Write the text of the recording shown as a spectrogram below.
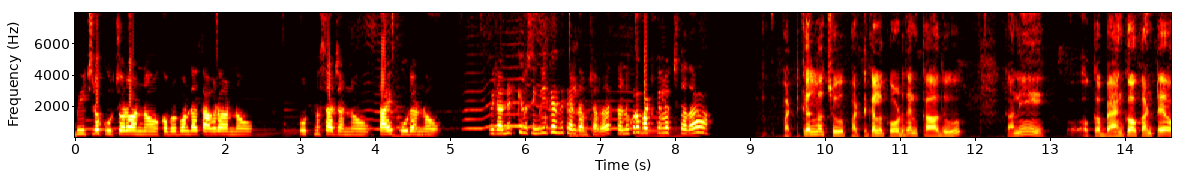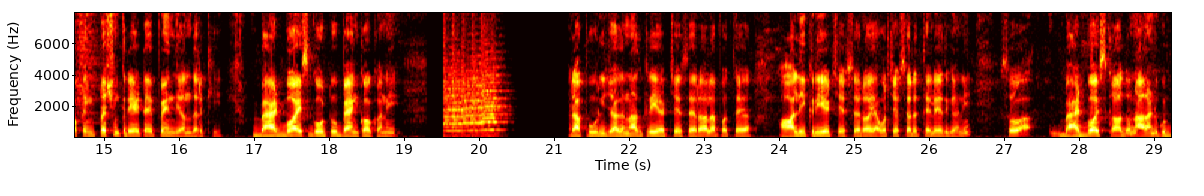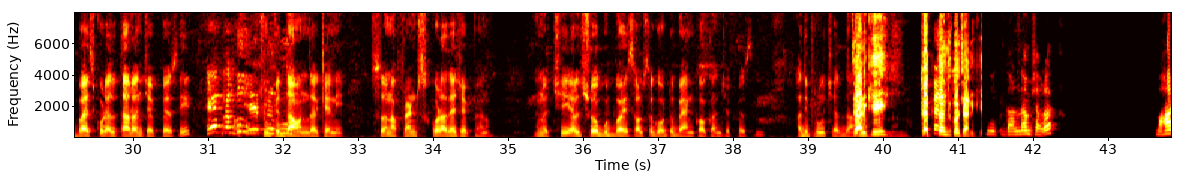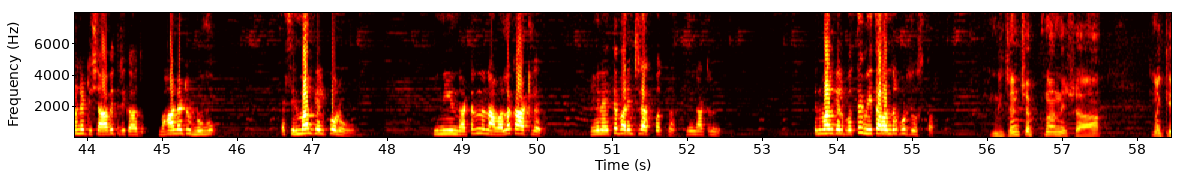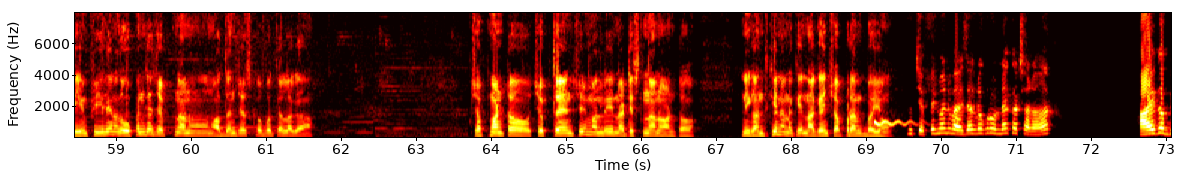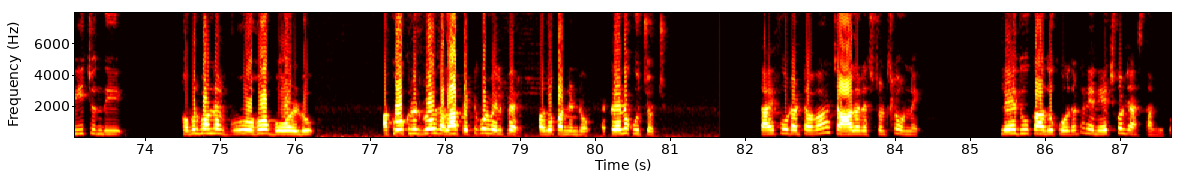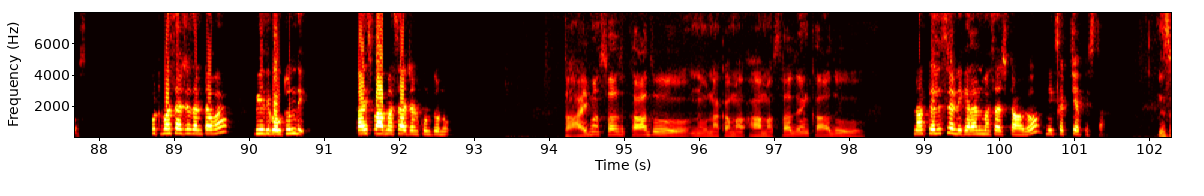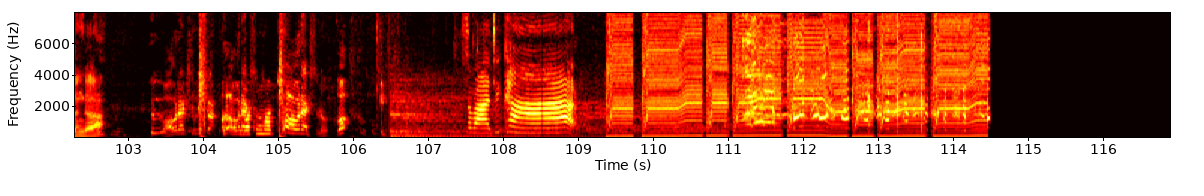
బీచ్లో కూర్చోవడం అన్నావు కొబ్బరి బొండాలు తాగడం అన్నావు ఫుట్ మసాజ్ అన్నావు థాయ్ ఫుడ్ అన్నావు. వీటన్నిటికీ సింగిల్కి ఎందుకు వెళ్దాం శరత్ నన్ను కూడా పట్టుకెళ్ళొచ్చు కదా? పట్టుకెళ్ళొచ్చు. పట్టుకెళ్ళకూడదని కాదు. కానీ ఒక బ్యాంకాక్ అంటే ఒక ఇంప్రెషన్ క్రియేట్ అయిపోయింది అందరికీ. Bad boys go to Bangkok అని. రా పూరి జగన్నాథ్ క్రియేట్ చేశారో? లేకపోతే ఆలీ క్రియేట్ చేశారో ఎవరు చేశారో తెలియదు కానీ. సో బ్యాడ్ బాయ్స్ కాదు నాలాంటి గుడ్ బాయ్స్ కూడా వెళ్తారు అని చెప్పేసి చూపిద్దాం అందరికీ అని సో నా ఫ్రెండ్స్ కూడా అదే చెప్పాను. నేను వచ్చి I'll show good boys also go to Bangkok అని చెప్పేసి అది ప్రూవ్ చేద్దాం జానకి కత్తందుకో జానకి. నీకు దండం శరత్. మహానటి సావిత్రి కాదు మహానటుడు నువ్వు. సినిమాకి వెళ్ళిపో నువ్వు. నీ నటన నా వల్ల కావట్లేదు. నేనైతే భరించలేకపోతున్నాను నీ నటనని. సినిమాకి వెళ్ళిపోతే మిగతా వాళ్ళందరూ కూడా చూస్తారు. నిజం చెప్తున్నాను నిషా. నాకేం ఫీల్ అయినది ఓపెన్గా చెప్తున్నాను. నువ్వు అర్థం చేసుకోకపోతే ఎలాగా? చెప్పమంటావు చెప్తాయని మళ్ళీ నటిస్తున్నాను అంటావు. నీకు అందుకే నాకు నాకేం చెప్పడానికి భయం. నువ్వు చెప్పినవన్నీ వైజాగ్లో కూడా ఉన్నాయి కదా శరత్ హాయిగా బీచ్ ఉంది. కొబ్బరి బొండాలు ఓహో బోల్డ్. ఆ కోకోనట్ గ్రోవ్స్ అలా పెట్టుకొని వెళ్ళిపోయారు. పదో పన్నెండో. ఎక్కడైనా కూర్చోవచ్చు. థాయ్ ఫుడ్ అంటావా? చాలా రెస్టారెంట్స్లో ఉన్నాయి. లేదు కాదు కూడదంటే నేను నేర్చుకొని చేస్తాను నీకోసం ఫుట్ మసాజెస్ అంటావా వీధికి ఒకటి ఉంది థాయ్ స్పా మసాజ్ అనుకుంటున్నాను థాయ్ మసాజ్ కాదు నువ్వు నాకు ఆ మ- ఆ మసాజ్ ఏం కాదు నాకు తెలుసులే నీకు ఎలాంటి మసాజ్ కావాలో నీకు సెట్ చేపిస్తాను నిజంగా ఓవర్ యాక్షన్ చేస్తా ఓవర్ బట్టలు యాక్షన్ మార్చు. Over action สวัสดีค่ะ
